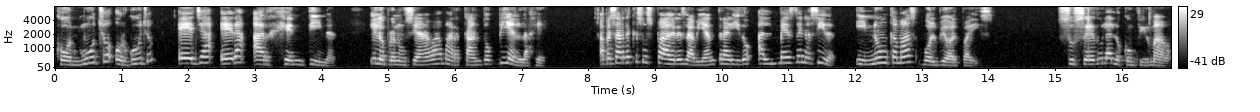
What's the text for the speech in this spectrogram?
Con mucho orgullo, ella era argentina y lo pronunciaba marcando bien la G, a pesar de que sus padres la habían traído al mes de nacida y nunca más volvió al país. Su cédula lo confirmaba,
